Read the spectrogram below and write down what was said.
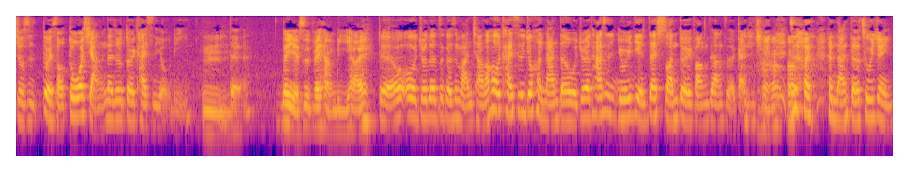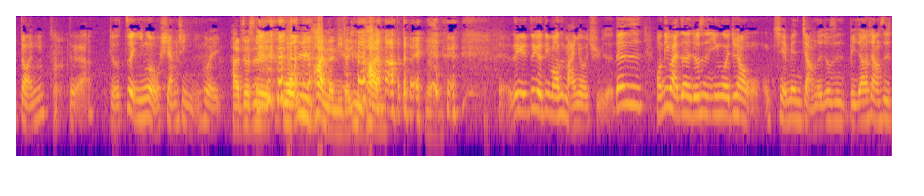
就是对手多想，那就对凯斯有利。嗯，对。那也是非常厉害，对我我觉得这个是蛮强，然后开始就很难得，我觉得他是有一点在酸对方这样子的感觉，就很很难得出现一段，对啊，就正因为我相信你会，他就是我预判了你的预判，对，对，这个这个地方是蛮有趣的，但是皇帝牌真的就是因为就像我前面讲的，就是比较像是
